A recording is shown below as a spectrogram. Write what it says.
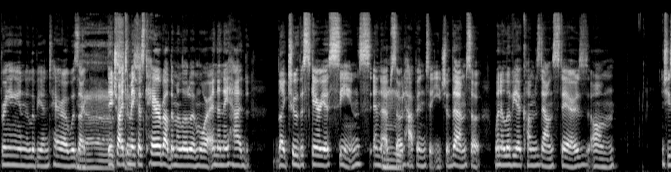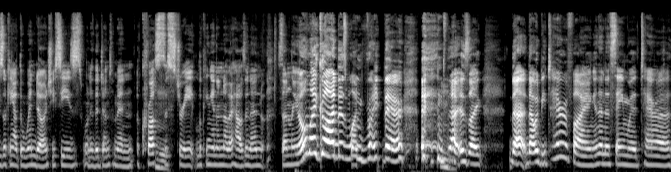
bringing in olivia and tara was like they Yes, tried to make us care about them a little bit more and then they had like two of the scariest scenes in the Mm. episode happen to each of them so when olivia comes downstairs um and she's looking out the window and she sees one of the gentlemen across Mm. the street looking in another house and then suddenly oh my god there's one right there and Mm. that is like that that would be terrifying and then the same with tara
